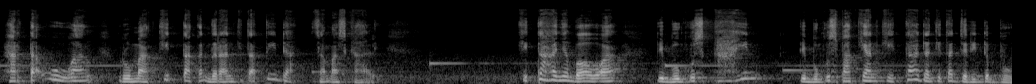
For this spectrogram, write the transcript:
Harta uang, rumah kita, kendaraan kita tidak sama sekali. Kita hanya bawa dibungkus kain, dibungkus pakaian kita dan kita jadi debu.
